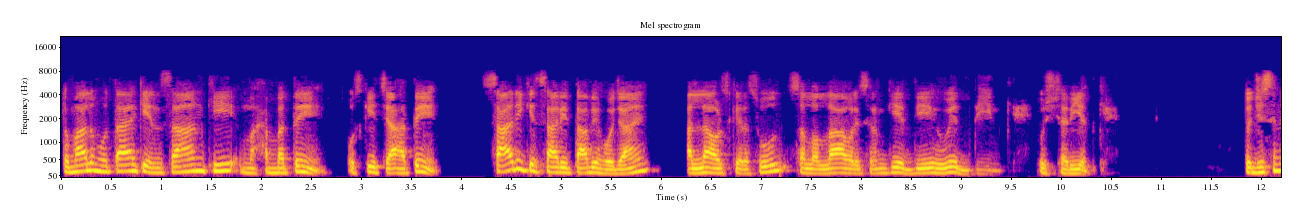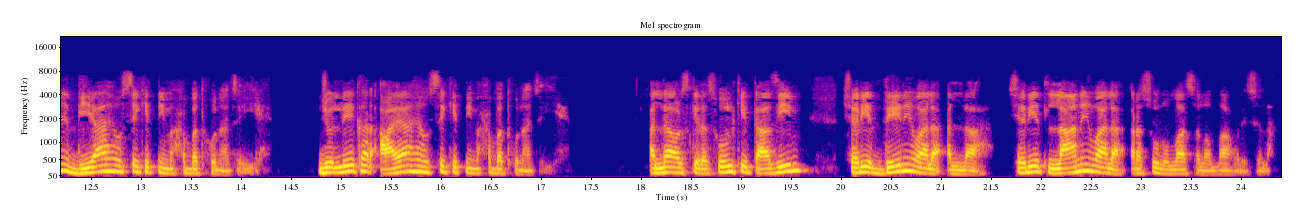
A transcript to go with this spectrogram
تو معلوم ہوتا ہے کہ انسان کی محبتیں، اس کی چاہتیں ساری کی ساری تابع ہو جائیں اللہ اور اس کے رسول صلی اللہ علیہ وسلم کے دیے ہوئے دین کے، اس شریعت کے۔ تو جس نے دیا ہے، اس سے کتنی محبت ہونا چاہیے۔ جو لے کر آیا ہے، اس سے کتنی محبت ہونا چاہیے۔ اللہ اور اس کے رسول کی تعظیم شریعت دینے والا اللہ، شریعت لانے والا رسول اللہ صلی اللہ علیہ وسلم۔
